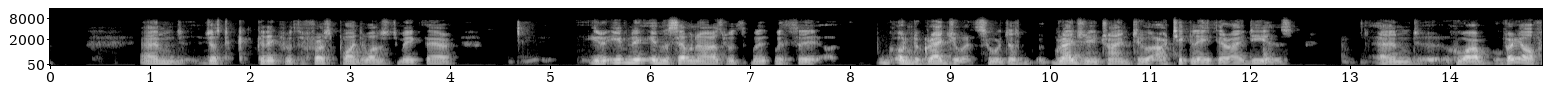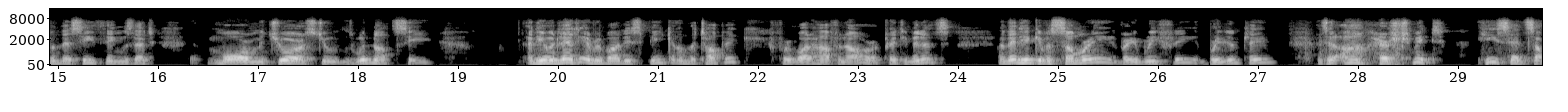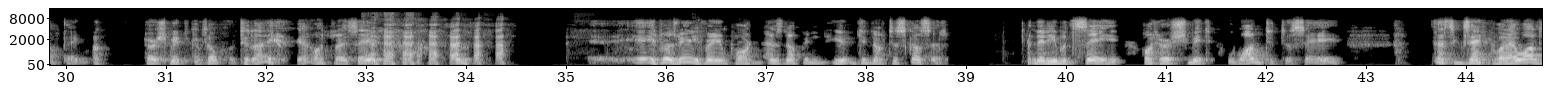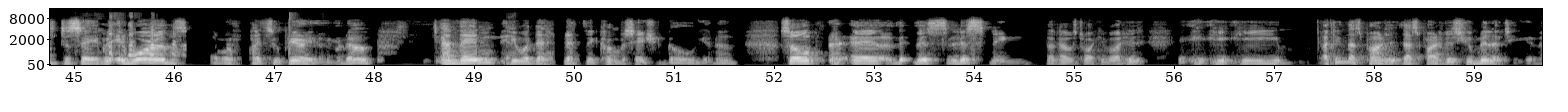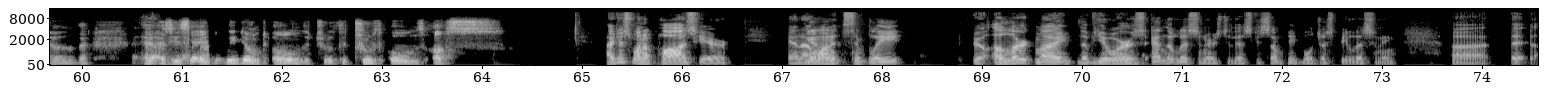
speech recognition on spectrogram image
And just to connect with the first point I wanted to make there, you know, even in the seminars with with, with the undergraduates who are just gradually trying to articulate their ideas, and who are very often they see things that more mature students would not see. And he would let everybody speak on the topic for about half an hour or 20 minutes. And then he'd give a summary very briefly, brilliantly, and said, Ah, Herr Schmidt, he said something. Oh, Herr Schmidt comes up, did I? Yeah, what did I say? it was really very important and it's not been, you did not discuss it. And then he would say what Herr Schmidt wanted to say. That's exactly what I wanted to say, but in words that were quite superior, you know. And then he would let, let the conversation go, you know. So uh, th- this listening that I was talking about, he, he, he, I think that's part of that's part of his humility, you know. That, as you said, we don't own the truth; the truth owns us. I just want to pause here, and I want to simply alert my the viewers and the listeners to this because some people will just be listening. Uh,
